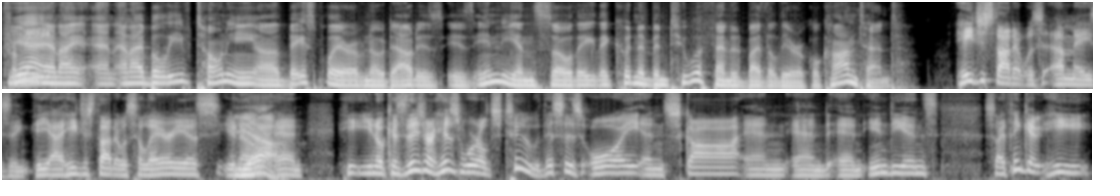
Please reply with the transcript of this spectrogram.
for yeah, me, and I and, and I believe Tony, uh, bass player of No Doubt, is is Indian, so they, they couldn't have been too offended by the lyrical content. He just thought it was amazing. Yeah, he just thought it was hilarious. You know, Yeah. and he, you know, because these are his worlds too. This is oi and ska and and and Indians. So I think it, he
